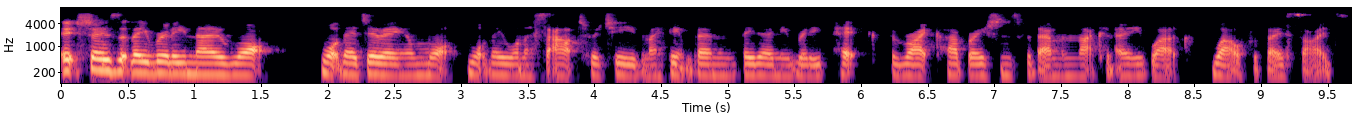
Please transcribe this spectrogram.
it shows that they really know what what they're doing and what what they want to set out to achieve. And I think then they'd only really pick the right collaborations for them and that can only work well for both sides.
